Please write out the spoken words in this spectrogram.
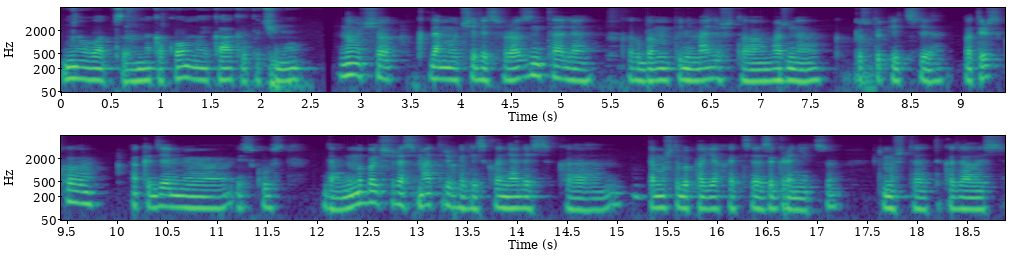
Ну вот, э, на каком и как и почему? Ну, еще, когда мы учились в Розентале, как бы мы понимали, что можно поступить в латышскую Академию искусств. Да, но мы больше рассматривали и склонялись к тому, чтобы поехать за границу, потому что это казалось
